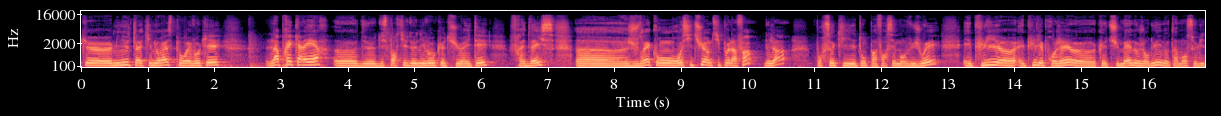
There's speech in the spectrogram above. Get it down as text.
Quelques minutes là, qui nous restent pour évoquer l'après-carrière euh, du, du sportif de niveau que tu as été, Fred Weiss. Euh, je voudrais qu'on resitue un petit peu la fin, déjà, pour ceux qui ne t'ont pas forcément vu jouer, et puis, euh, et puis les projets euh, que tu mènes aujourd'hui, notamment celui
